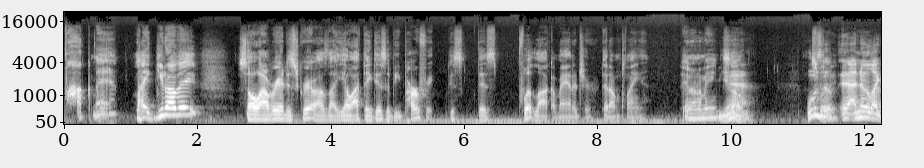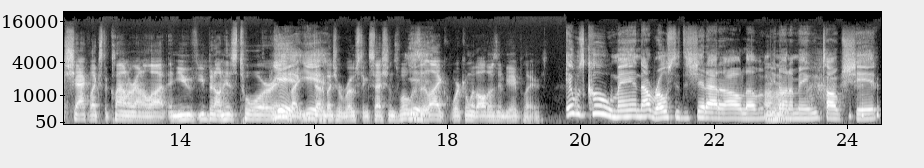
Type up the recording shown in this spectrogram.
fuck, man. Like you know what I mean? So I read the script. I was like, yo, I think this would be perfect. This this Foot Locker manager that I'm playing. You know what I mean? Yeah. So, what was it? I know like Shaq likes to clown around a lot, and you've you've been on his tour and Yeah, like yeah. done a bunch of roasting sessions. What was Yeah. it like working with all those NBA players? it was cool, man. I roasted the shit out of all of them. You know Uh-huh. what I mean? We talked shit.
